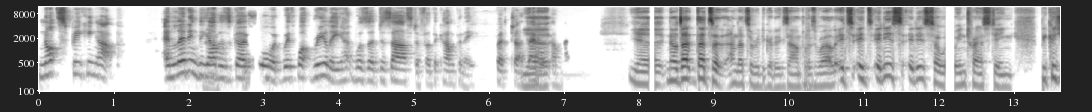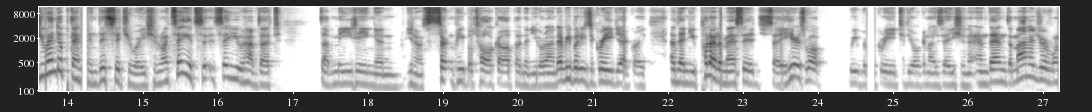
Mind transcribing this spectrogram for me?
not speaking up and letting the yeah. others go forward with what really was a disaster for the company. But uh, yeah. they will come back. Yeah, no, that that's a and that's a really good example as well. It's it's it is it is so interesting because you end up then in this situation, right? Say it's say you have that that meeting and you know certain people talk up and then you go around, everybody's agreed, yeah, great. And then you put out a message, say, here's what we've agreed to the organization. And then the manager of one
